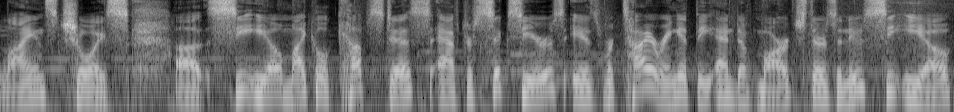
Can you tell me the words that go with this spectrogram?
Lion's Choice. Uh, CEO Michael Kupstas, after six years, is retiring at the end of March. There's a new CEO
